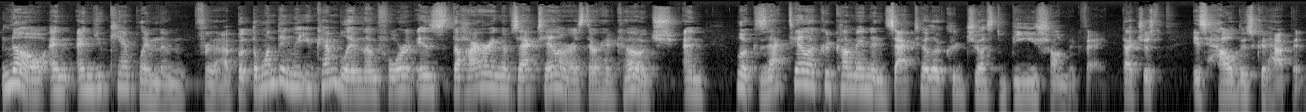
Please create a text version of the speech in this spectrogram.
No, and and you can't blame them for that. But the one thing that you can blame them for is the hiring of Zac Taylor as their head coach. And look, Zac Taylor could come in and Zac Taylor could just be Sean McVay. That just is how this could happen.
